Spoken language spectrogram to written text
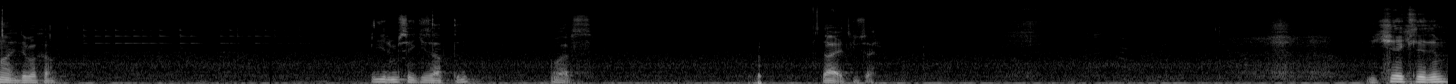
Haydi bakalım 28 attım. Varsın. Gayet güzel. İki ekledim.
